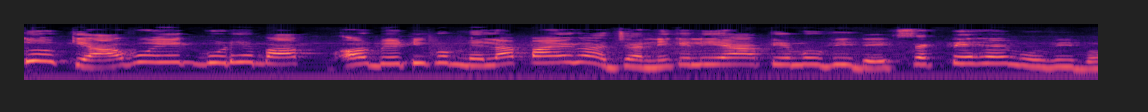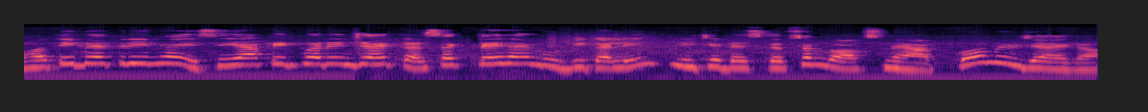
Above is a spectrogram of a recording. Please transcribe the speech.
तो क्या वो एक बूढ़े बाप और बेटी को मिला पाएगा? जानने के लिए आप ये मूवी देख सकते हैं। मूवी बहुत ही बेहतरीन है। इसे आप एक बार एंजॉय कर सकते हैं। मूवी का लिंक नीचे डिस्क्रिप्शन बॉक्स में आपको मिल जाएगा।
